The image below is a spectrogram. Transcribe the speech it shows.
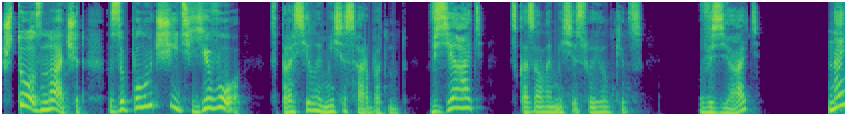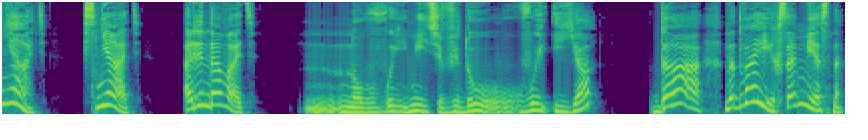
Что значит заполучить его? спросила миссис Арбатнут. Взять, сказала миссис Уилкинс. Взять? Нанять, снять, арендовать. Но вы имеете в виду вы и я? Да, на двоих совместно.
